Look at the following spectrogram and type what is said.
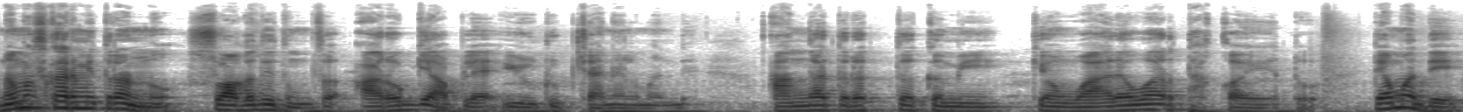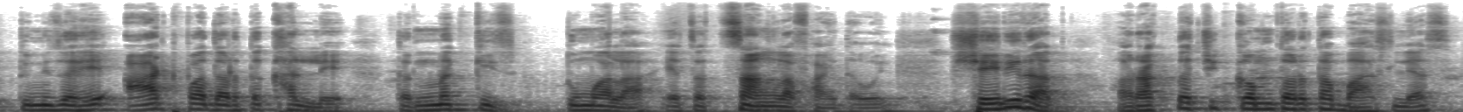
नमस्कार मित्रांनो स्वागत आहे तुमचं आरोग्य आपल्या यूट्यूब चॅनलमध्ये अंगात रक्त कमी किंवा वारंवार थकाव येतो. त्यामध्ये तुम्ही जर हे आठ पदार्थ खाल्ले तर नक्कीच तुम्हाला याचा चांगला फायदा होईल. शरीरात रक्ताची कमतरता भासल्यास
